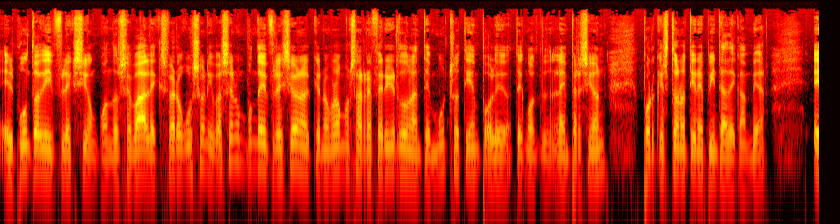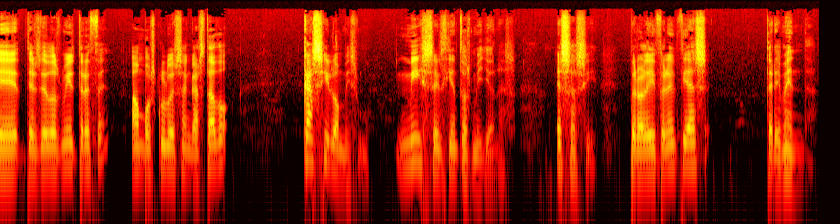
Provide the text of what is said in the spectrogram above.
el punto de inflexión cuando se va Alex Ferguson y va a ser un punto de inflexión al que nos vamos a referir durante mucho tiempo, Leo, tengo la impresión, porque esto no tiene pinta de cambiar. Eh, desde 2013 ambos clubes han gastado casi lo mismo, 1.600 millones. Es así, pero la diferencia es tremenda,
